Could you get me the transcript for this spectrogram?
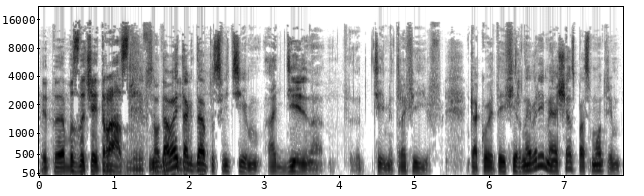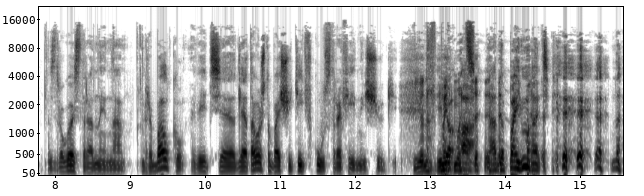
это обозначает разные. Но давай тогда посвятим отдельно теме трофеев какое-то эфирное время, а сейчас посмотрим с другой стороны на рыбалку. Ведь э, для того, чтобы ощутить вкус трофейной щуки, Её надо её, поймать. а, надо поймать.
